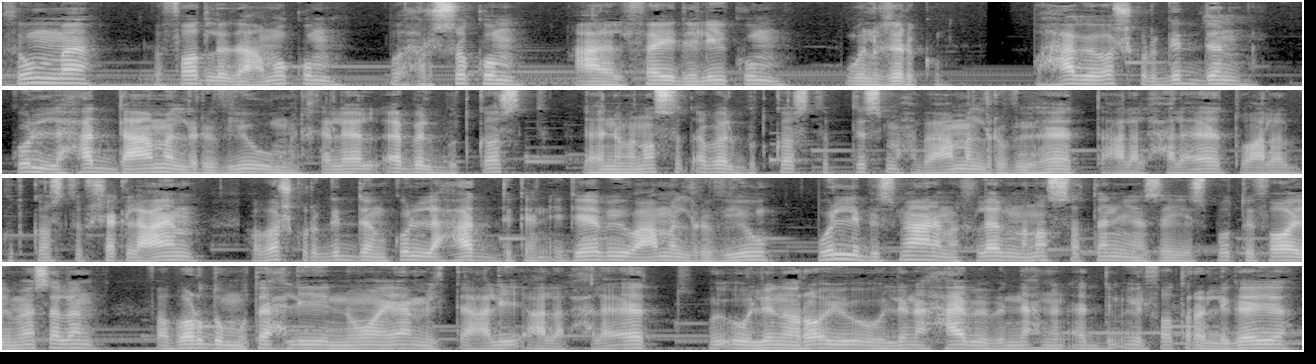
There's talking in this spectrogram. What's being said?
ثم بفضل دعمكم وحرصكم على الفايدة ليكم ولغيركم. وحابب أشكر جدا كل حد عمل review من خلال ابل بودكاست لأن منصة ابل بودكاست بتسمح بعمل review هات على الحلقات وعلى البودكاست بشكل عام. فبشكر جدا كل حد كان إيجابي وعمل review واللي بيسمعنا من خلال منصة تانية زي سبوتيفاي مثلا فبرضه متاح ليه إن هو يعمل تعليق على الحلقات ويقول لنا رأيه ويقول لنا حابب إن إحنا نقدم إيه الفترة اللي جاية.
